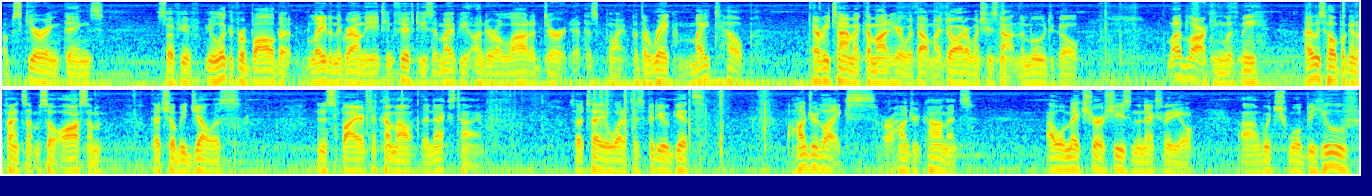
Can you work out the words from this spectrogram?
obscuring things. So if you're, looking for a ball that laid in the ground in the 1850s, it might be under a lot of dirt at this point, but the rake might help every time I come out here without my daughter when she's not in the mood to go mudlarking with me, I always hope I'm gonna find something so awesome that she'll be jealous and inspired to come out the next time. So I tell you what, if this video gets 100 likes or 100 comments, I will make sure she's in the next video, uh, which will behoove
